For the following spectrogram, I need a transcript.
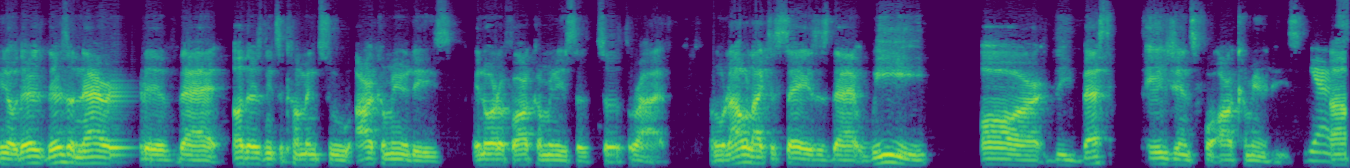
you know, there's there's a narrative that others need to come into our communities in order for our communities to, to thrive. And what I would like to say is, is that we are the best agents for our communities. Yes. Um,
